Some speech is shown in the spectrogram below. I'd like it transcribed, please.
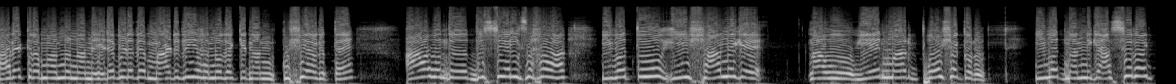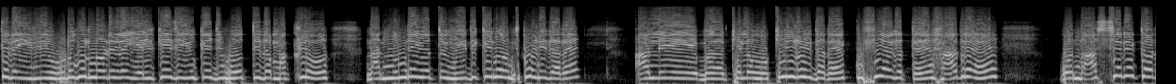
ಕಾರ್ಯಕ್ರಮವನ್ನು ನಾನು ಎಡೆಬಿಡದೆ ಮಾಡಿದಿ ಅನ್ನೋದಕ್ಕೆ ನಾನು ಖುಷಿ ಆಗುತ್ತೆ. ಆ ಒಂದು ದೃಷ್ಟಿಯಲ್ಲಿ ಸಹ ಇವತ್ತು ಈ ಶಾಲೆಗೆ ನಾವು ಏನ್ ಮಾಡಿ, ಪೋಷಕರು, ಇವತ್ ನನಗೆ ಆಶ್ಚರ್ಯ ಆಗ್ತದೆ. ಇಲ್ಲಿ ಹುಡುಗರು ನೋಡಿದ್ರೆ L K G, U K G ಓದ್ತಿದ್ದ ಮಕ್ಕಳು ನನ್ನ ಮುಂದೆ ಇವತ್ತು ವೇದಿಕೆನೂ ಹಂಚ್ಕೊಂಡಿದ್ದಾರೆ. ಅಲ್ಲಿ ಕೆಲವು ವಕೀಲರು ಇದ್ದಾರೆ, ಖುಷಿ ಆಗುತ್ತೆ. ಆದ್ರೆ ಒಂದು ಆಶ್ಚರ್ಯಕರ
